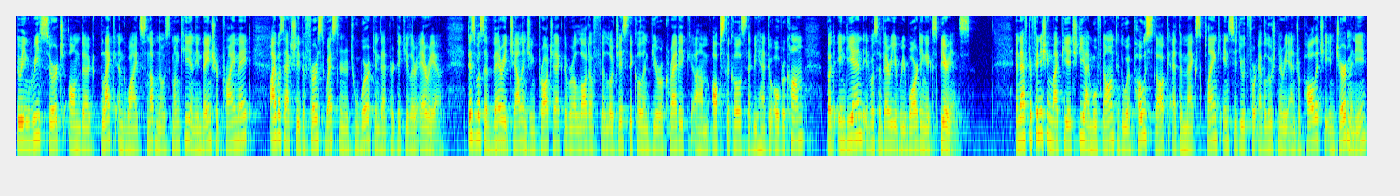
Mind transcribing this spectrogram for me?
doing research on the black and white snub-nosed monkey, an endangered primate. I was actually the first Westerner to work in that particular area. This was a very challenging project. There were a lot of logistical and bureaucratic um, obstacles that we had to overcome, but in the end it was a very rewarding experience. And after finishing my PhD, I moved on to do a postdoc at the Max Planck Institute for Evolutionary Anthropology in Germany,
